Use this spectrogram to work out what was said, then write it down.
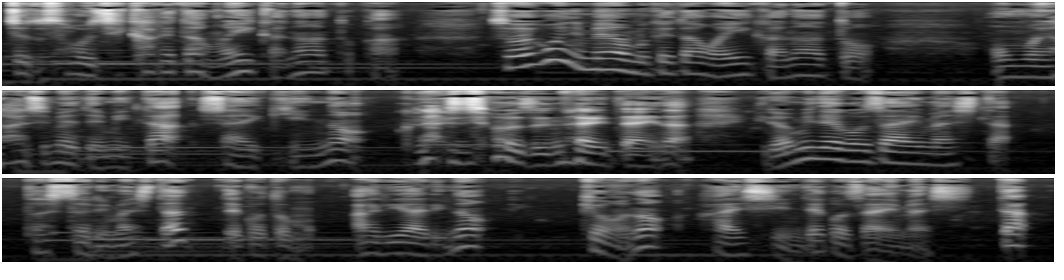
ちょっと掃除かけた方がいいかなとかそういう方に目を向けた方がいいかなと思い始めてみた最近の暮らし上手になりたいなひろみでございました。年取りましたってこともありありの今日の配信でございました。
